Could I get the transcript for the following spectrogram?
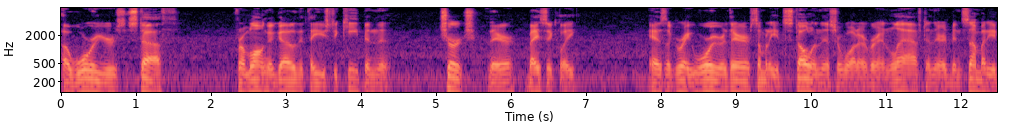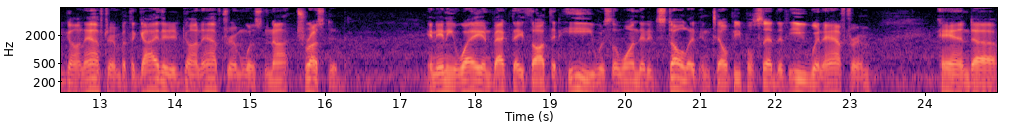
a warrior's stuff from long ago that they used to keep in the church there, basically, as a great warrior there. Somebody had stolen this or whatever and left, and there had been somebody had gone after him, but the guy that had gone after him was not trusted in any way. In fact, they thought that he was the one that had stole it until people said that he went after him. And uh,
